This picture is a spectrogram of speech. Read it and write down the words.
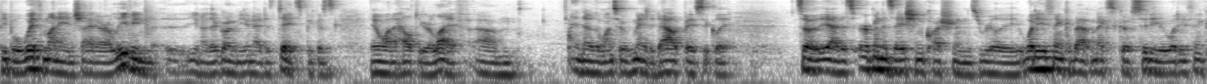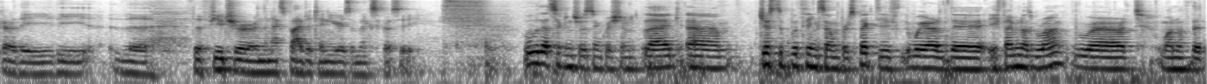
people with money in China are leaving uh, you know they're going to the United States because they want a healthier life. Um, and they're the ones who have made it out basically so yeah this urbanization question is really what do you think about Mexico City what do you think are the the the the future in the next five to ten years of Mexico City Oh, that's an interesting question. Like, um, just to put things on perspective, we are the, if I'm not wrong, we're one of the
